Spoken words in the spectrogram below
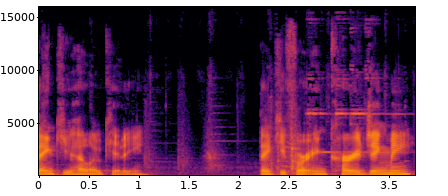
Thank you, Hello Kitty. Thank you for encouraging me.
